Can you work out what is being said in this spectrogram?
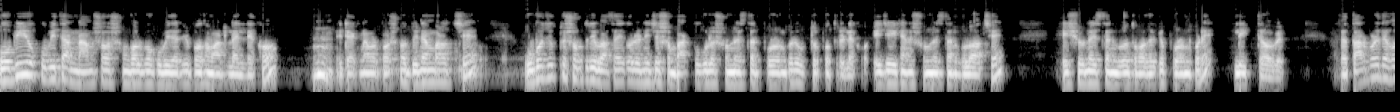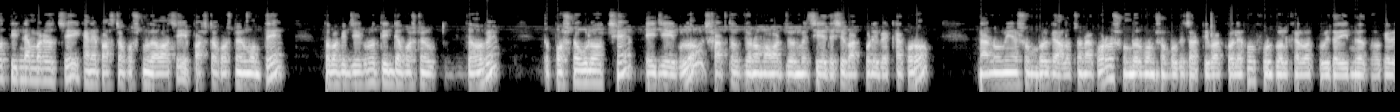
কবি ও কবিতার নাম সহ সংকল্প কবিতাটির প্রথম আট লাইন লেখো। হম, এটা এক নম্বর প্রশ্ন। দুই নম্বর হচ্ছে, উপযুক্ত শব্দটি বাছাই করে নিচে সব বাক্যগুলো শূন্যস্থান পূরণ করে উত্তরপত্রে লেখো। এই যে এখানে শূন্যস্থানগুলো আছে, এই শূন্যস্থানগুলো তোমাদেরকে পূরণ করে লিখতে হবে। আচ্ছা তারপরে দেখো, তিন নম্বরে হচ্ছে, এখানে পাঁচটা প্রশ্ন দেওয়া আছে। এই পাঁচটা প্রশ্নের মধ্যে তোমাকে যে কোনো তিনটা প্রশ্নের উত্তর দিতে হবে। তো প্রশ্নগুলো হচ্ছে, এই যে এগুলো, সার্থক জনম আমার জন্মেছে এদেশে বাক্যটি ব্যাখ্যা করো। নানুমিয়া সম্পর্কে আলোচনা করো, সুন্দরবন সম্পর্কে চারটি বাক্য লেখো, ফুটবল খেলোয়াড় কবিতা ইন্দ্রাজ হকের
